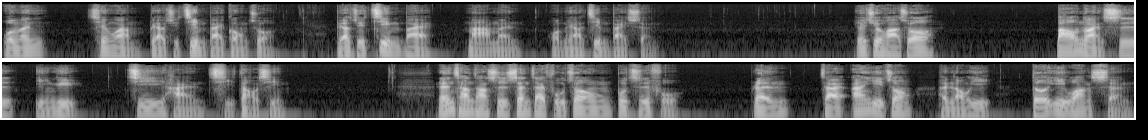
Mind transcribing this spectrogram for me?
我们千万不要去敬拜工作，不要去敬拜马门，我们要敬拜神。有一句话说：“饱暖思淫欲，饥寒起盗心。”人常常是身在福中不知福，人在安逸中很容易得意忘神，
